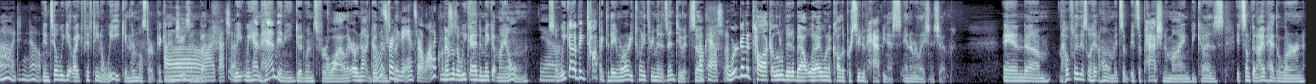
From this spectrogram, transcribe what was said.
Oh, I didn't know. Until we get like 15 a week and then we'll start picking and choosing. But Oh, I gotcha. we, we hadn't had any good ones for a while. Or not good ones. I was ones. ready to answer a lot of questions. Remember the week I had to make up my own? Yeah. So we got a big topic today and we're already 23 minutes into it. So Okay, I'll shut up. we're going to talk a little bit about what I want to call the pursuit of happiness in a relationship. And um, hopefully this will hit home. It's a it's a passion of mine because it's something I've had to learn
